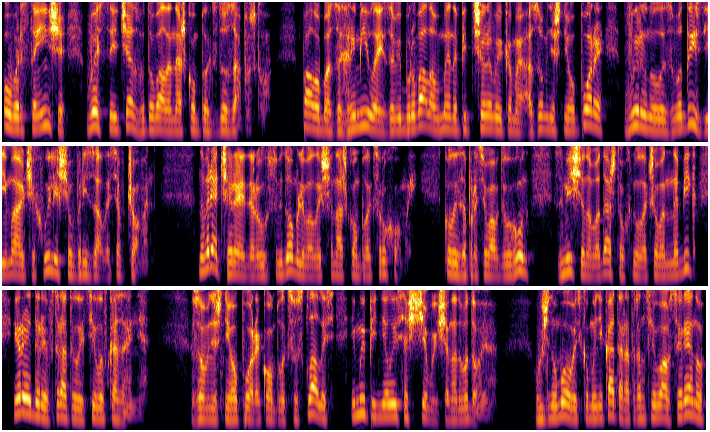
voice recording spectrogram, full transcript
Оверс та інші весь цей час готували наш комплекс до запуску. Палуба загриміла і завібрувала в мене під черевиками, а зовнішні опори виринули з води, здіймаючи хвилі, що врізалися в човен. Навряд чи рейдери усвідомлювали, що наш комплекс рухомий. Коли запрацював двигун, зміщена вода штовхнула човен на бік, і рейдери втратили ціле вказання. Зовнішні опори комплексу склались, і ми піднялися ще вище над водою. Гучномовець комунікатора транслював сирену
